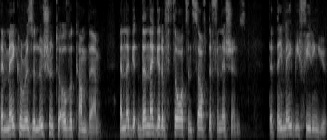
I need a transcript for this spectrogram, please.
Then make a resolution to overcome them and the negative thoughts and self definitions that they may be feeding you.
